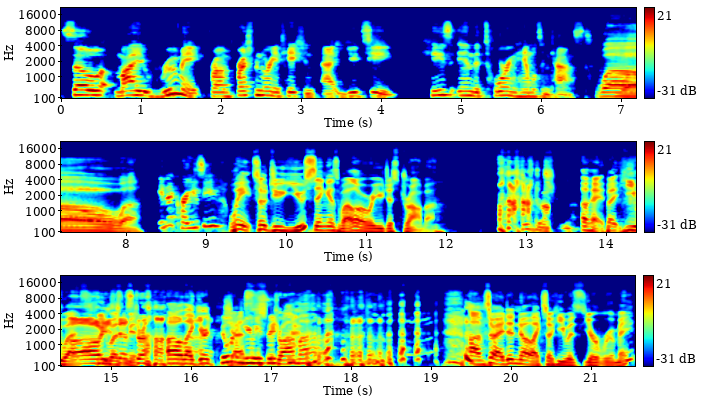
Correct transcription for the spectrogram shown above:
So, my roommate from freshman orientation at UT, he's in the touring Hamilton cast. Whoa. Isn't that crazy? Wait, so do you sing as well, or were you just drama? Okay, but he was. Oh, he he's was just mu- drama. Oh, like you're Don't hear me just drama. I'm sorry, I didn't know. Like, so he was your roommate?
